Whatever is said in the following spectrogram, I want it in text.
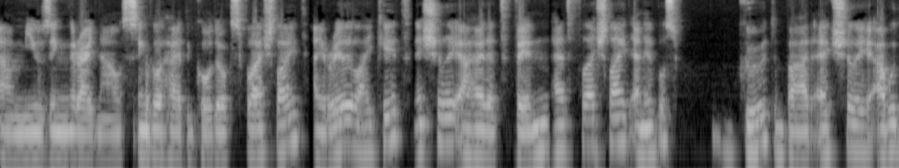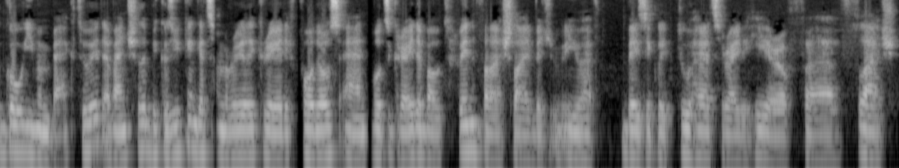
I'm using right now single head Godox flashlight. I really like it. Initially I had a twin head flashlight and it was good but actually i would go even back to it eventually because you can get some really creative photos and what's great about twin flashlight which you have basically two heads right here of uh, flash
